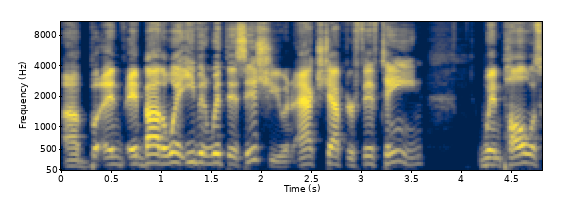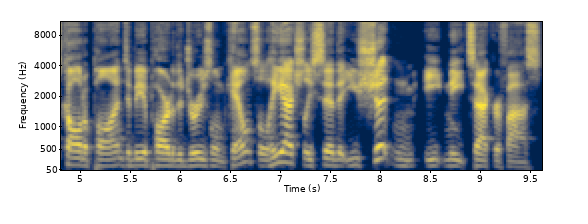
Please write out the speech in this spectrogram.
Uh, but and, and by the way, even with this issue in Acts chapter 15, when Paul was called upon to be a part of the Jerusalem Council, he actually said that you shouldn't eat meat sacrificed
